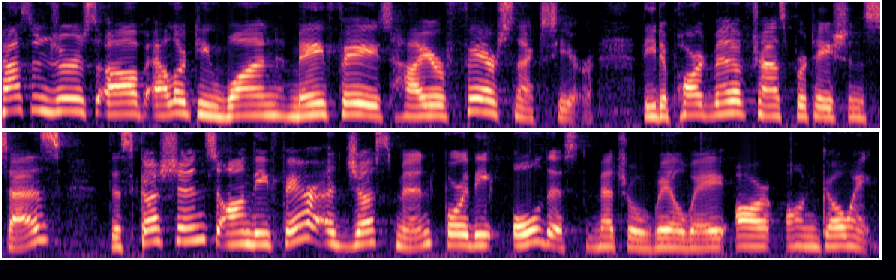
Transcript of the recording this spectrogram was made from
Passengers of LRT1 may face higher fares next year. The Department of Transportation says discussions on the fare adjustment for the oldest metro railway are ongoing.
